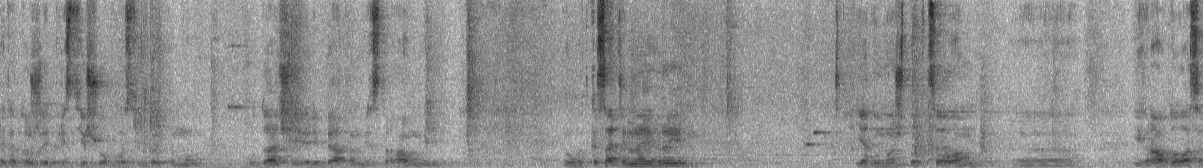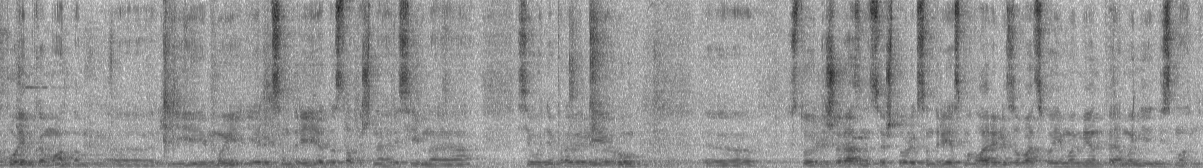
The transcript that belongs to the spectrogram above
это тоже и престиж области, поэтому удачи ребятам без травм. И, вот. Касательно игры, я думаю, что в целом э, игра удалась обоим командам. Э, и мы, и Александрия достаточно агрессивно сегодня провели игру. Э, с той лишь разницей, что Александрия смогла реализовать свои моменты, а мы не, не смогли.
